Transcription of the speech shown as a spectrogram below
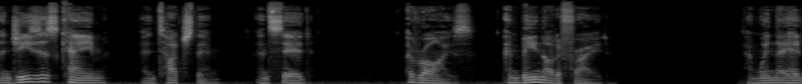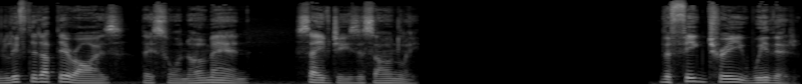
And Jesus came and touched them, and said, Arise, and be not afraid. And when they had lifted up their eyes, they saw no man, save Jesus only. The fig tree withered.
